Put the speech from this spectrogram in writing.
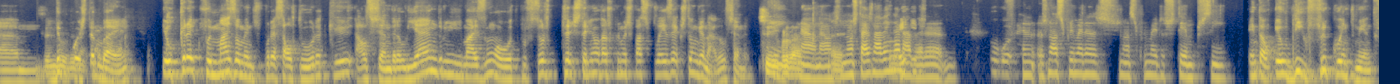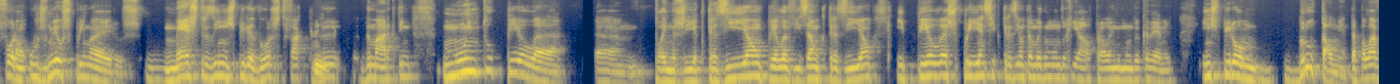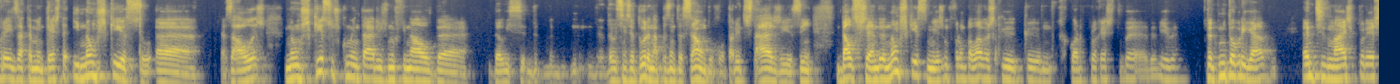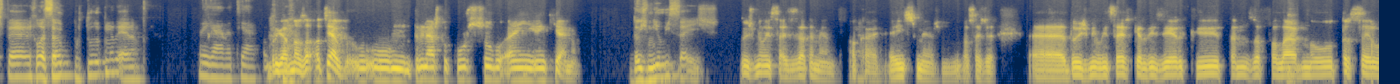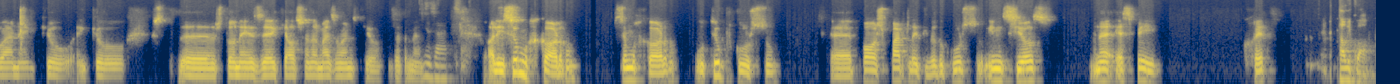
Um, depois também, eu creio que foi mais ou menos por essa altura que Alexandra Leandro e mais um ou outro professor estariam a dar os primeiros passos pela ESE, que estou enganado, Alexandra. Sim, Sim verdade. Não, não, é. não estás nada enganado. Era os nossos primeiros, nossos primeiros tempos, sim. Então, eu digo frequentemente, foram os meus primeiros mestres e inspiradores, de facto, de, de marketing, muito pela, um, pela energia que traziam, pela visão que traziam e pela experiência que traziam também do mundo real, para além do mundo académico. Inspirou-me brutalmente, a palavra é exatamente esta, e não esqueço uh, as aulas, não esqueço os comentários no final da da, lic da, licenciatura na apresentação do relatório de estágio e assim, da Alexandra, não esqueço mesmo, foram palavras que, que recordo para o resto da, da, vida. Portanto, muito obrigado, antes de mais, por esta relação e por tudo o que me deram. Obrigada, Tiago. Obrigado, nós. Oh, Tiago, o, o, terminaste o curso em, em que ano? 2006. 2006, exatamente. Ok, é isso mesmo. Ou seja, Uh, 2006 quer dizer que estamos a falar no terceiro ano em que eu, em que eu uh, estou na EZ, que a Alexandra mais um ano que eu, exatamente. Exato. Olha, e se eu me recordo, se eu me recordo, o teu percurso uh, pós-parte leitiva do curso iniciou-se na SPI, correto? Tal e qual.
